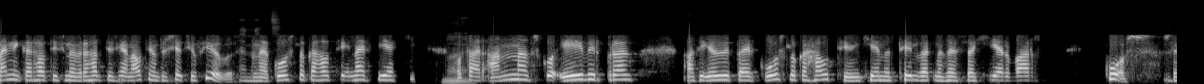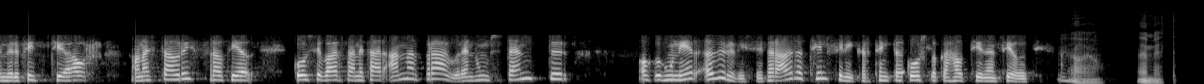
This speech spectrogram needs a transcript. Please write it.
menningarháttíð sem hefur verið haldið síðan 1874 þannig að góðslokaháttíð nær því ekki. Og það er annað sko yfirbragð að því auðvitað er góðslokaháttíðin kemur til vegna þess að hér var gós sem eru 50 ár á næsta ári frá því að gósi var. Þannig það er annar bragur en hún stendur okkur, hún er öðruvísi, það er aðra tilfinningar tengda góðslokaháttíð Já, já, einmitt.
